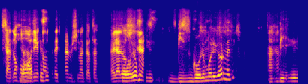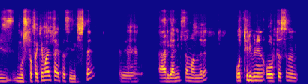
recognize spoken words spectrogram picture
sen de ho ya diye herkesin... kalkın etkilermişsin hakikaten. Helal olsun. O yok. Biz, biz golü molü görmedik. Aha. Biz Mustafa Kemal tayfasıydık işte. Ee, ergenlik zamanları. O tribünün ortasının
